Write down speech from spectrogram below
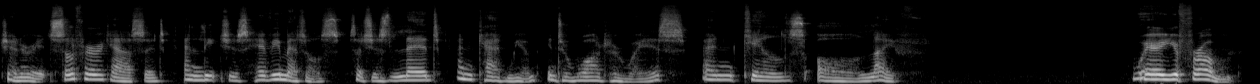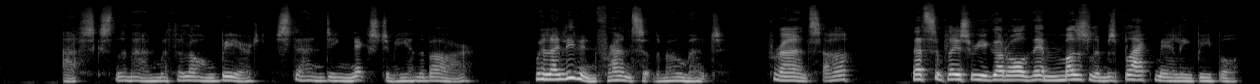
generates sulfuric acid and leaches heavy metals such as lead and cadmium into waterways and kills all life. Where are you from? asks the man with the long beard standing next to me in the bar. Well, I live in France at the moment. France, huh? That's the place where you got all them Muslims blackmailing people.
